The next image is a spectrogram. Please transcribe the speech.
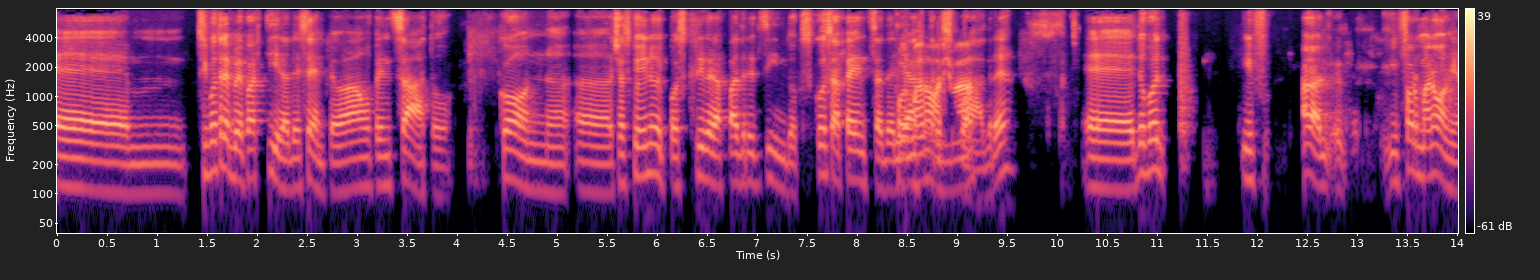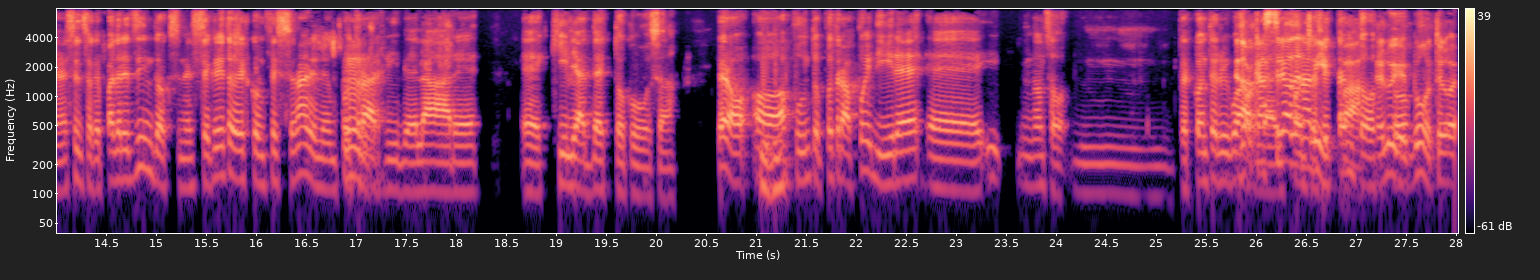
Ehm, si potrebbe partire, ad esempio, avevamo pensato con eh, ciascuno di noi può scrivere a Padre Zindox cosa pensa delle Forma altre anonima? squadre. Eh, dopo, inf- allora, in forma anonima, nel senso che Padre Zindox nel segreto del confessionale non potrà Mm. rivelare eh, chi gli ha detto cosa, però oh, Mhm. appunto potrà poi dire, eh, non so, mh, per quanto riguarda No, Castriota è una pippa 78, e lui boh, te lo,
